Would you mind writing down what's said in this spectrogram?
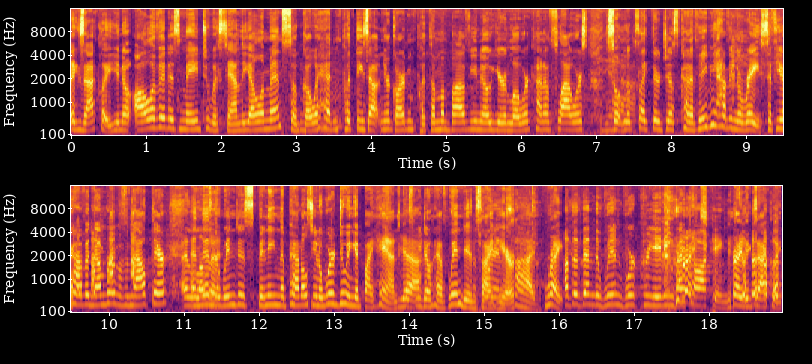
Exactly. You know, all of it is made to withstand the elements. So go ahead Mm-hmm. and put these out in your garden, put them above, you know, your lower kind of flowers. So it looks like they're just kind of maybe having a race. If you have a number of them out there and then the wind is spinning the petals, you know, we're doing it by hand because Yeah. we don't have wind inside here. inside. Right. Other than the wind we're creating by right. talking. Right, exactly.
